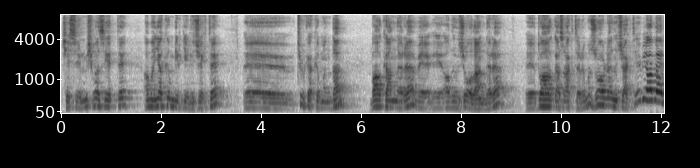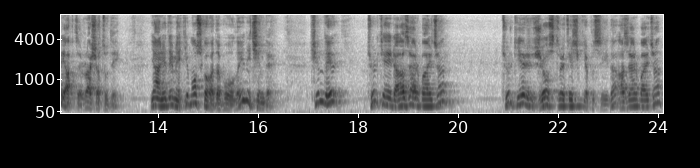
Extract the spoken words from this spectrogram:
kesilmiş vaziyette ama yakın bir gelecekte e, Türk akımından Balkanlara ve e, alıcı olanlara e, doğal gaz aktarımı zorlanacak diye bir haber yaptı Russia Today. Yani demek ki Moskova'da bu olayın içinde. Şimdi Türkiye ile Azerbaycan Türkiye jeostratejik yapısıyla Azerbaycan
